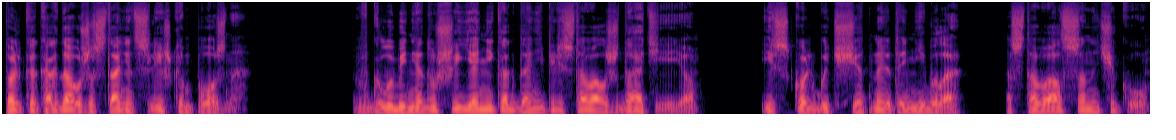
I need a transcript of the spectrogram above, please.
только когда уже станет слишком поздно. В глубине души я никогда не переставал ждать ее, и, сколь бы тщетно это ни было, оставался на чеку.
